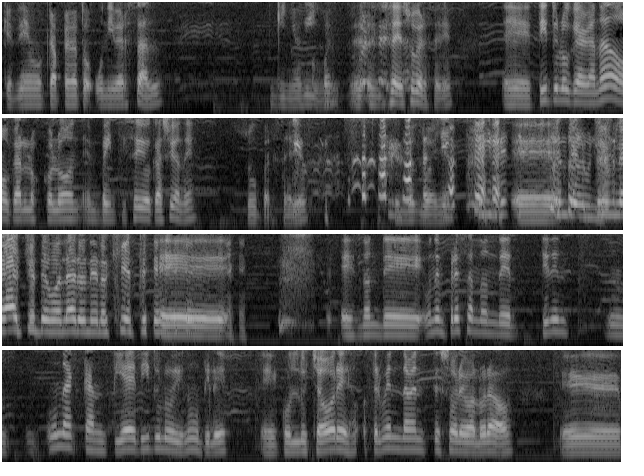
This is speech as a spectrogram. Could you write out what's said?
que tiene un campeonato universal, guiño guiño, eh, serio. Eh, título que ha ganado Carlos Colón en 26 ocasiones, súper serio. siendo el dueño. Eh, Triple H te volaron el ojete. eh, es donde una empresa en donde tienen una cantidad de títulos inútiles eh, con luchadores tremendamente sobrevalorados eh,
